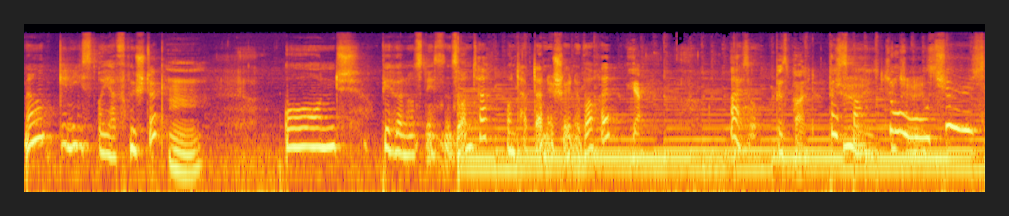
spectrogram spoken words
Ne? Genießt euer Frühstück. Mhm. Und wir hören uns nächsten Sonntag und habt eine schöne Woche. ja, Also, bis bald. bis bald. Jo, tschüss.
